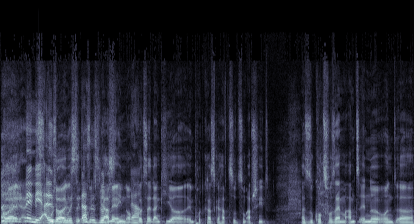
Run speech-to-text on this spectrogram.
Aber äh, Nee, nee, alles guter. gut. Ist- Das ist wir haben ja ihn auch ein- Gott sei Dank hier im Podcast gehabt, so zum Abschied. Also so kurz vor seinem Amtsende und äh,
